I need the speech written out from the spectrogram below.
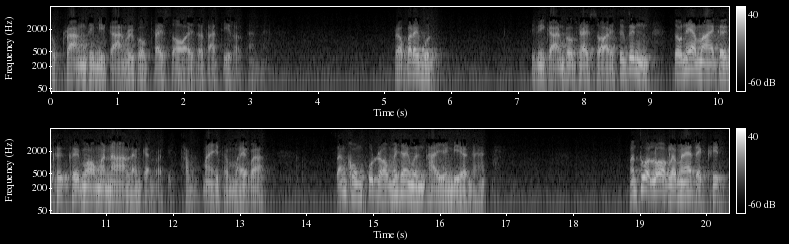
ทุกครั้งที่มีการบริโภคใช้สอยสถานที่เหล่านั้น เราก็ได้บุญ ที่มีการพวกใช้สอย ซึ่งซึ่งตรงนี้มาเคยเคยเคยมองมานานแล้วกันว่าทำไมทำไมว่า สังคมพุทธเราไม่ใช่เมืองไทยอย่างเดียวนะฮะมันทั่วโลกแล้วแม้แต่คริสต์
